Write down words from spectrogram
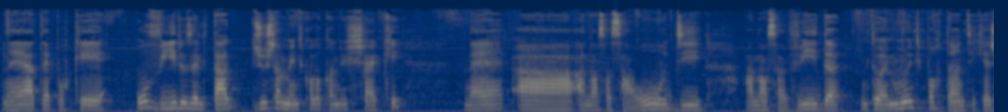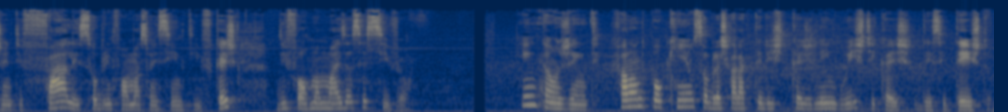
né? Até porque o vírus ele está justamente colocando em xeque né, a, a nossa saúde, a nossa vida. Então é muito importante que a gente fale sobre informações científicas de forma mais acessível. Então, gente, falando um pouquinho sobre as características linguísticas desse texto,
